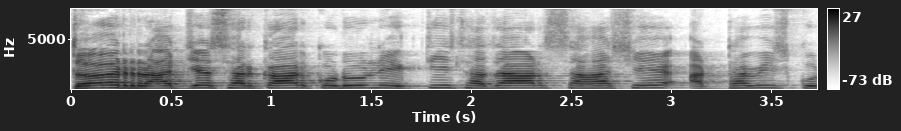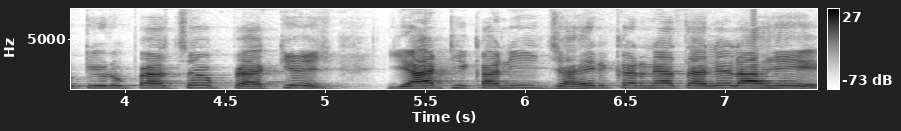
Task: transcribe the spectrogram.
तर राज्य सरकारकडून एकतीस हजार सहाशे अठ्ठावीस कोटी रुपयाचं पॅकेज या ठिकाणी जाहीर करण्यात आलेलं आहे.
